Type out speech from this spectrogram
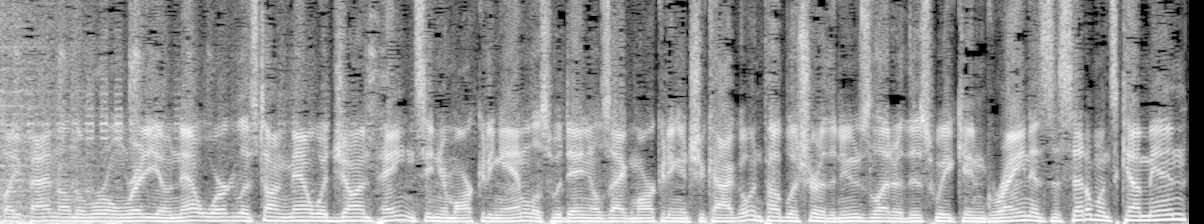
Clay Patton on the Rural Radio Network. Let's talk now with John Payne, Senior Marketing Analyst with Daniels Ag Marketing in Chicago and publisher of the newsletter This Week in Grain. As the settlements come in,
